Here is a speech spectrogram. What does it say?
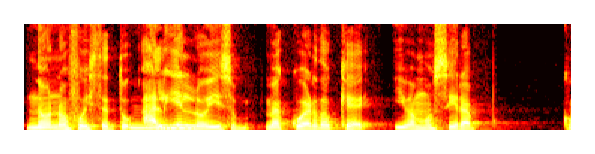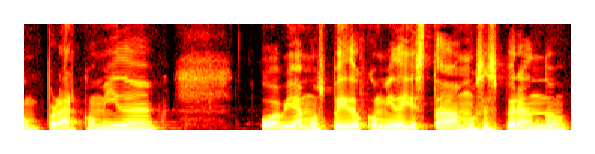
No, no fuiste tú. Mm. Alguien lo hizo. Me acuerdo que íbamos a ir a comprar comida o habíamos pedido comida y estábamos esperando.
